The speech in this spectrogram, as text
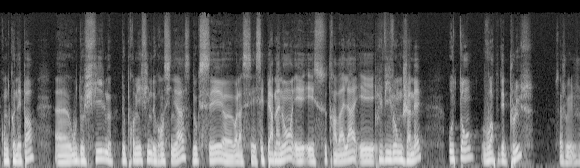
qu'on ne connaît pas euh, ou de films, de premiers films de grands cinéastes. Donc c'est euh, voilà, c'est permanent et, et ce travail-là est plus vivant que jamais. Autant, voire peut-être plus. Ça, je, je,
